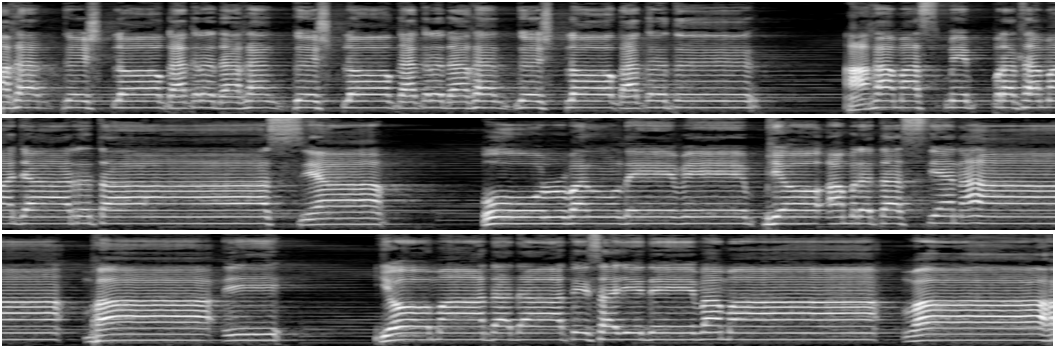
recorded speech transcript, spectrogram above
अहग्श्लोककृदहग्श्लोककृदहग्श्लोककृत् अहमस्मि प्रथमजारतास्य पूर्वम् देवेभ्यो अमृतस्य भाति यो मा ददाति स देव मा वाह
